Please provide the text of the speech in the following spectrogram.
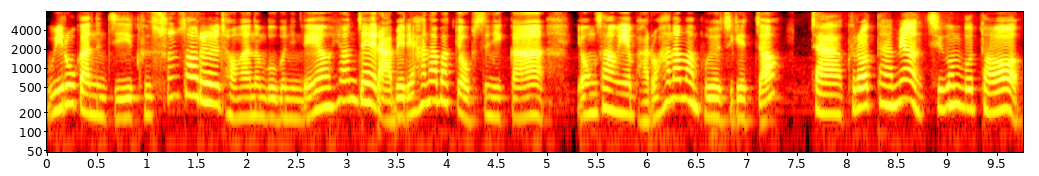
위로 가는지 그 순서를 정하는 부분인데요. 현재 라벨이 하나밖에 없으니까 영상 위에 바로 하나만 보여지겠죠? 자, 그렇다면 지금부터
